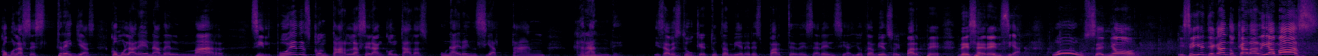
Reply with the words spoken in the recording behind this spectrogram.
como las estrellas, como la arena del mar. Si puedes contarlas, serán contadas. Una herencia tan grande. Y sabes tú que tú también eres parte de esa herencia. Yo también soy parte de esa herencia. ¡Uh, Señor! Y siguen llegando cada día más.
